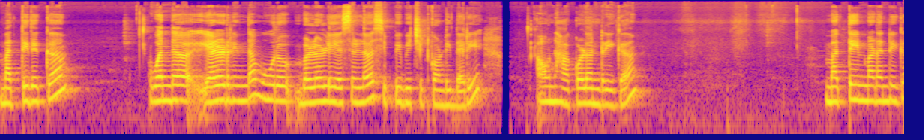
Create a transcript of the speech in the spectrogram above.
ಮತ್ತಿದಕ್ಕೆ ಒಂದು ಎರಡರಿಂದ ಮೂರು ಬೆಳ್ಳುಳ್ಳಿ ಹೆಸಳು ಸಿಪ್ಪಿ ಬಿಚ್ಚಿಟ್ಕೊಂಡಿದ್ದೆ ರೀ ಅವನ್ನ ಹಾಕ್ಕೊಳ್ಳೋಣ್ರಿ ಈಗ. ಮತ್ತೇನು ಮಾಡೋಣ್ರಿ ಈಗ?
